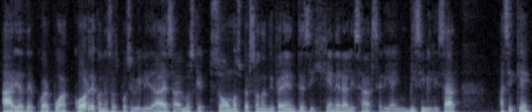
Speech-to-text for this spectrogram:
áreas del cuerpo acorde con esas posibilidades. Sabemos que somos personas diferentes y generalizar sería invisibilizar. Así que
